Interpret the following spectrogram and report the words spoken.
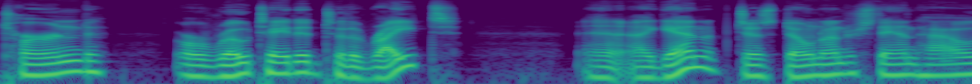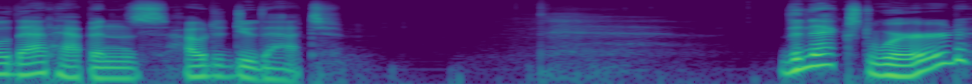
turned or rotated to the right? And again, just don't understand how that happens, how to do that. The next word,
